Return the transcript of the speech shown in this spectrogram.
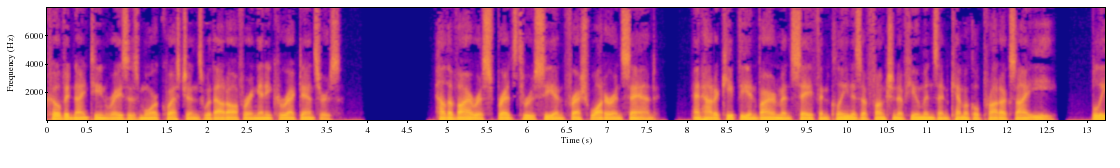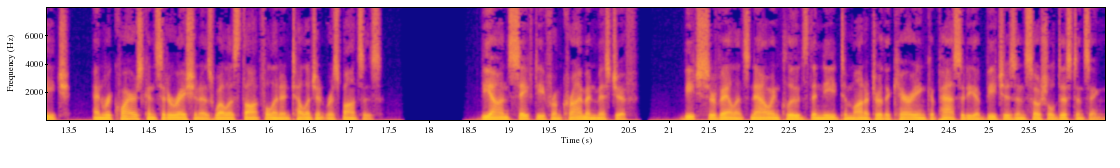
COVID 19 raises more questions without offering any correct answers. How the virus spreads through sea and fresh water and sand, and how to keep the environment safe and clean is a function of humans and chemical products, i.e., bleach, and requires consideration as well as thoughtful and intelligent responses. Beyond safety from crime and mischief, Beach surveillance now includes the need to monitor the carrying capacity of beaches and social distancing.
